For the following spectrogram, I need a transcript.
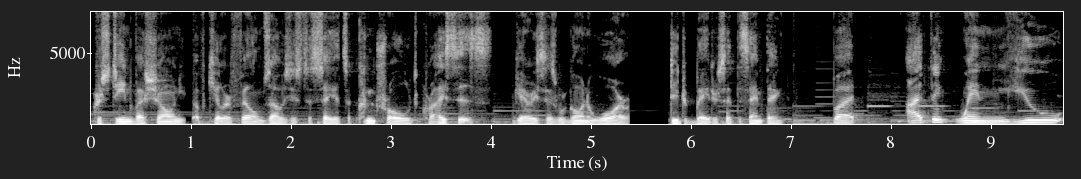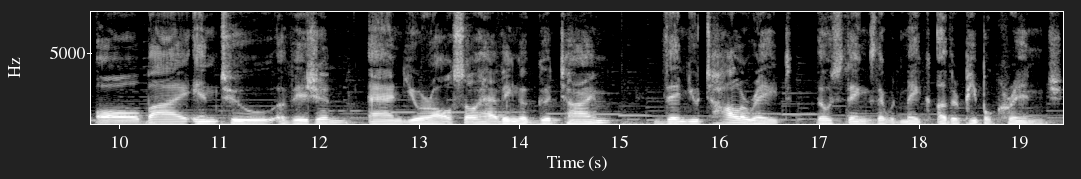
Christine Vachon of Killer Films always used to say it's a controlled crisis. Gary says we're going to war. Diedrich Bader said the same thing. But I think when you all buy into a vision and you're also having a good time, then you tolerate those things that would make other people cringe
